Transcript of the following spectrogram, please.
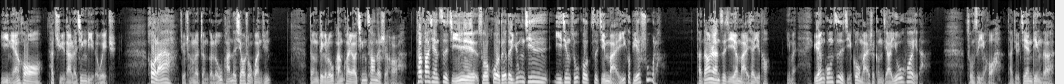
一年后，他取代了经理的位置。后来啊，就成了整个楼盘的销售冠军。等这个楼盘快要清仓的时候啊，他发现自己所获得的佣金已经足够自己买一个别墅了。他当然自己也买下一套，因为员工自己购买是更加优惠的。从此以后啊，他就坚定的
